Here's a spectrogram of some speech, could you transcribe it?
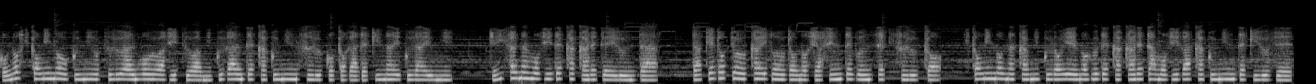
この瞳の奥に映る暗号は実は肉眼で確認することができないくらいに、小さな文字で書かれているんだ。だけど超解像度の写真で分析すると、瞳の中に黒い絵の具で書かれた文字が確認できるぜ。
